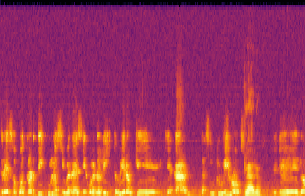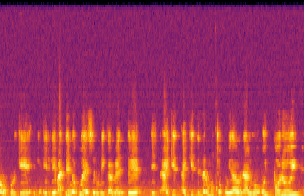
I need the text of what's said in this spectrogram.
tres o cuatro artículos y van a decir, bueno, listo, ¿vieron que, acá las incluimos? Claro. Eh, no, porque el debate no puede ser únicamente, hay que, hay que tener mucho cuidado en algo. Hoy por hoy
